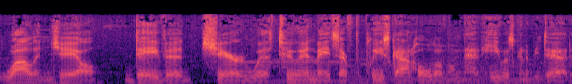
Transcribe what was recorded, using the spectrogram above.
While in jail, David shared with two inmates after the police got hold of him that he was going to be dead.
